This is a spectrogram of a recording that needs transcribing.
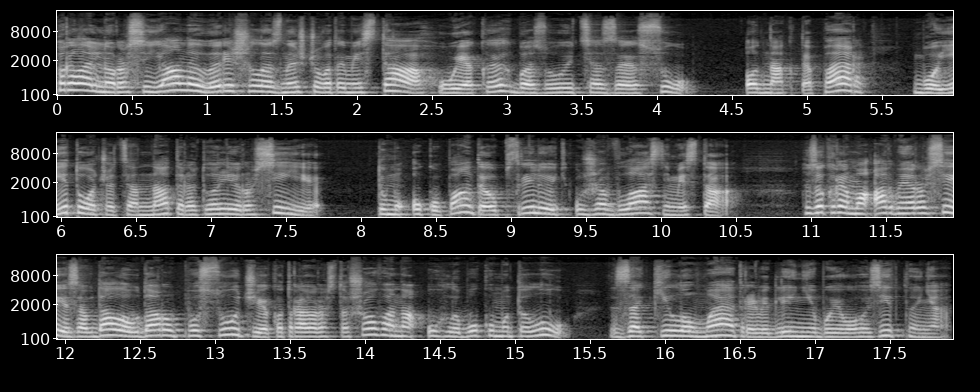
Паралельно росіяни вирішили знищувати міста, у яких базуються ЗСУ. Однак тепер бої точаться на території Росії, тому окупанти обстрілюють уже власні міста. Зокрема, армія Росії завдала удару по Сучі, котра розташована у глибокому тилу за кілометри від лінії бойового зіткнення.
